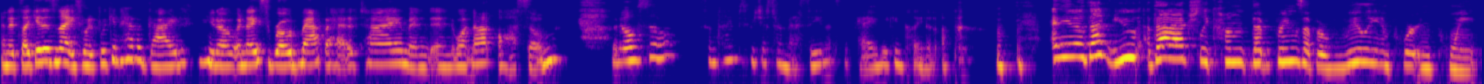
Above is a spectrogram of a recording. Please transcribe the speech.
And it's like it is nice if we can have a guide, you know, a nice roadmap ahead of time and and whatnot. Awesome, but also sometimes we just are messy and it's okay. We can clean it up. and you know that you that actually come that brings up a really important point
